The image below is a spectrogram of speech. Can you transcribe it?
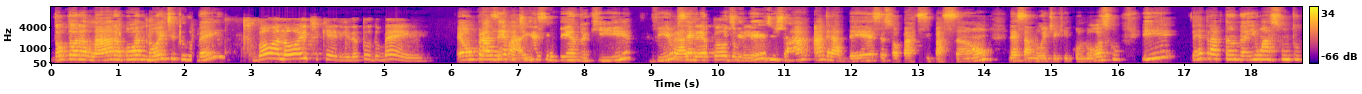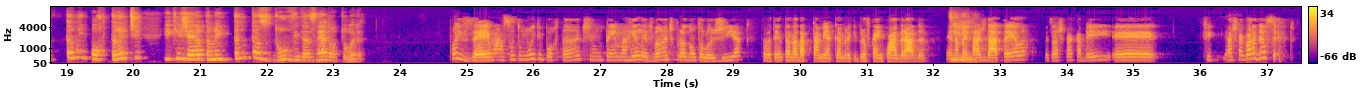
Doutora Lara, boa noite, tudo bem? Boa noite, querida, tudo bem? É um prazer estar te recebendo aqui, viu? Prazer é todo meu. Desde já agradece a sua participação nessa noite aqui conosco e retratando aí um assunto tão importante e que gera também tantas dúvidas, né, doutora? Pois é, um assunto muito importante, um tema relevante para a odontologia. Estava tentando adaptar minha câmera aqui para eu ficar enquadrada é, na metade da tela, mas acho que acabei. É... Acho que agora deu certo.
